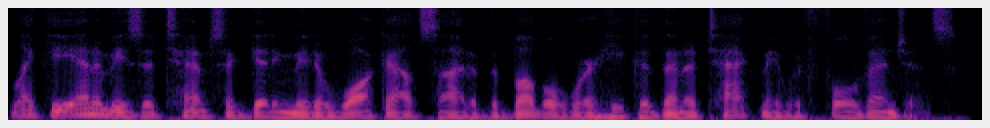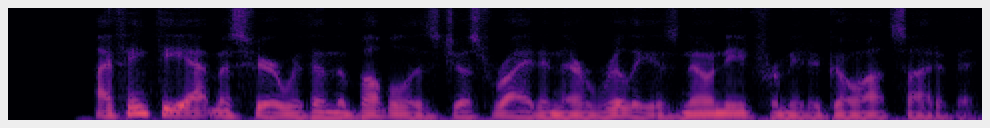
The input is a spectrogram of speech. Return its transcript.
like the enemy's attempts at getting me to walk outside of the bubble where he could then attack me with full vengeance. I think the atmosphere within the bubble is just right and there really is no need for me to go outside of it.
